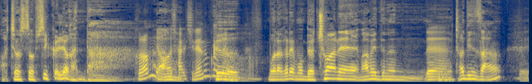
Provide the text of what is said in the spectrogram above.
어쩔 수 없이 끌려간다. 그럼요. 잘 지내는 그 거죠. 뭐라 그래 뭐 몇 초 안에 마음에 드는 네. 그 첫인상 네.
